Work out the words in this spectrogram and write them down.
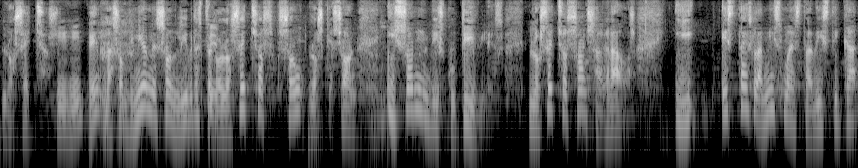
los hechos. ¿eh? Las opiniones son libres, pero los hechos son los que son y son indiscutibles. Los hechos son sagrados. Y esta es la misma estadística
